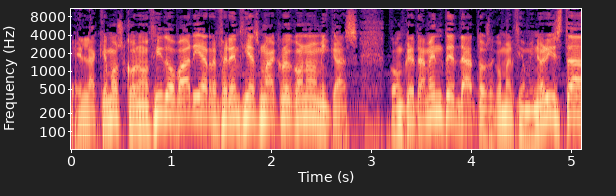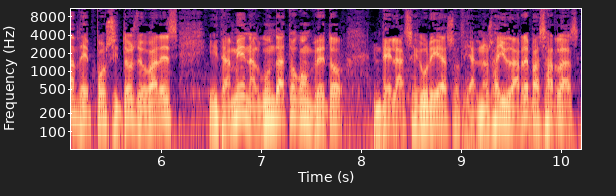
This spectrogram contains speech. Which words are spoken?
en la que hemos conocido varias referencias macroeconómicas, concretamente datos de comercio minorista, depósitos de hogares y también algún dato concreto de la seguridad social. Nos ayuda a repasarlas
